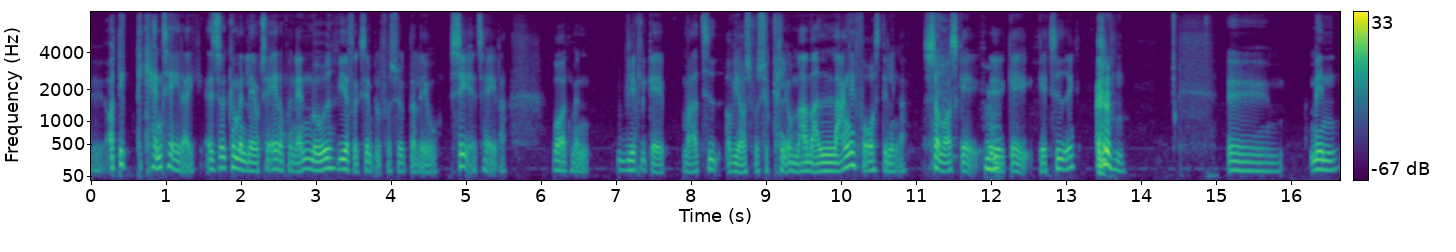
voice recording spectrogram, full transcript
øh, og det, det kan teater ikke. Altså så kan man lave teater på en anden måde. Vi har for eksempel forsøgt at lave serieteater, hvor at man virkelig gav meget tid, og vi har også forsøgt at lave meget, meget lange forestillinger, som også gav, Mhm. øh, gav, gav tid, ikke? øh, men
